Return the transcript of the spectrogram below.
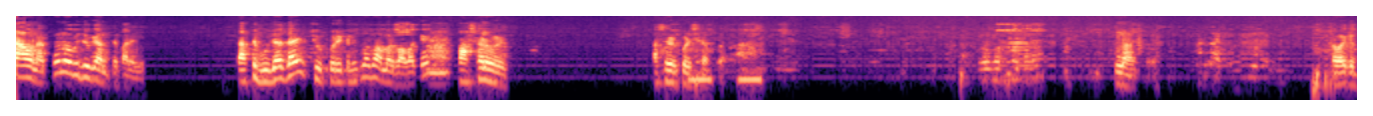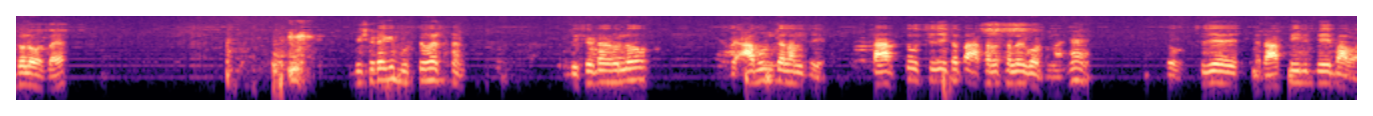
তাও না, কোনো অভিযোগে আনতে পারেনি। তাতে বোঝা যায় সুপরিকল্পিতভাবে আমার বাবাকে ফাঁসানো হয়েছে। করি পরিষ্কার করা। না, সবাইকে ধন্যবাদ ভাইয়া। বিষয়টা কি বুঝতে পারছেন? বিষয়টা হলো আবুল কালাম যে, তার তো হচ্ছে যে এটা তো আঠারো সালের ঘটনা হ্যাঁ? তো হচ্ছে যে রাফির যে বাবা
